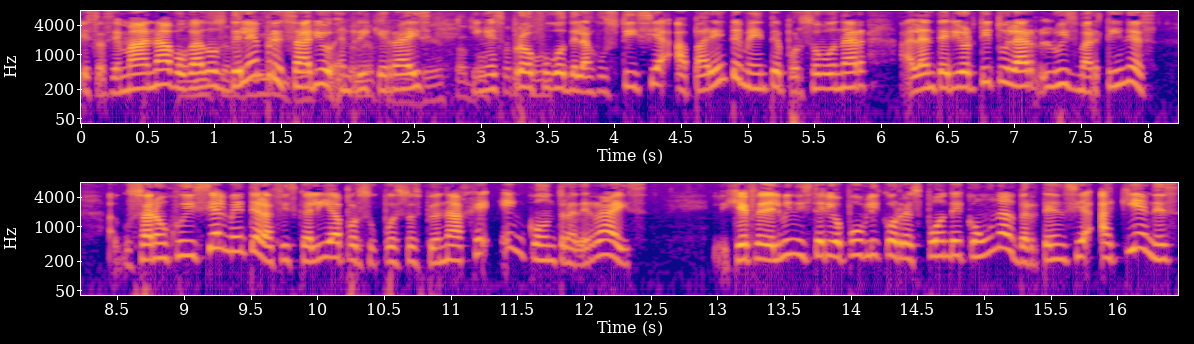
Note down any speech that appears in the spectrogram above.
Esta semana, abogados del empresario Enrique Raiz, quien es prófugo de la justicia aparentemente por sobonar al anterior titular Luis Martínez, acusaron judicialmente a la Fiscalía por supuesto espionaje en contra de Raiz. El jefe del Ministerio Público responde con una advertencia a quienes,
